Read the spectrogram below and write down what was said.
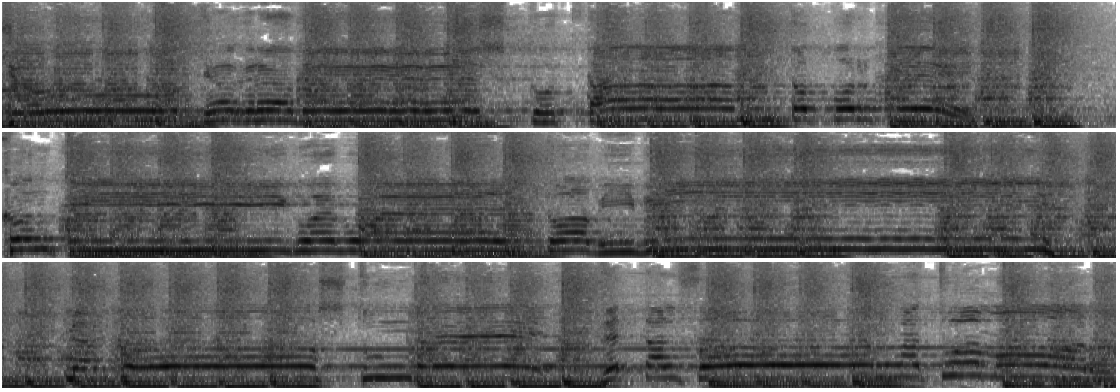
Yo te agradezco tanto porque contigo he vuelto a vivir. Me acostumbré de tal forma tu amor.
